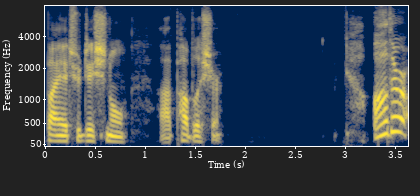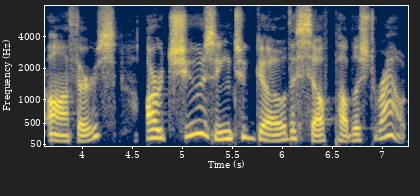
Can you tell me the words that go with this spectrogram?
by a traditional uh, publisher. Other authors are choosing to go the self published route.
